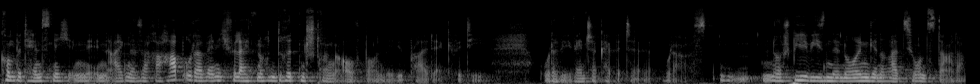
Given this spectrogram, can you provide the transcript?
Kompetenz nicht in, in eigener Sache habe oder wenn ich vielleicht noch einen dritten Strang aufbauen will, wie Private Equity oder wie Venture Capital oder Spielwiesen der neuen Generation Startup.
